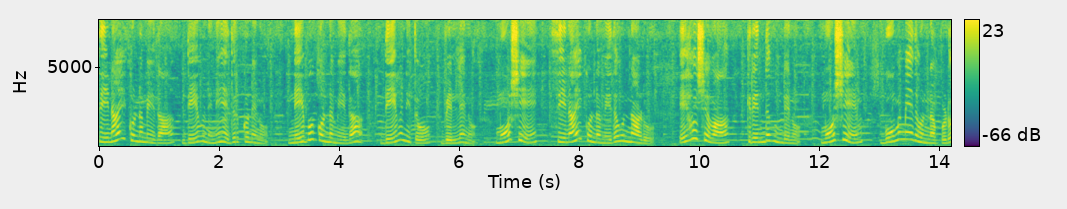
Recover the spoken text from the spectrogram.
సీనాయి కొండ మీద దేవునిని ఎదుర్కొనెను. నేబో కొండ మీద దేవునితో వెళ్ళెను. మోషే సీనాయి కొండ మీద ఉన్నాడు. యెహోషువ క్రింద ఉండెను. మోషే భూమి మీద ఉన్నప్పుడు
